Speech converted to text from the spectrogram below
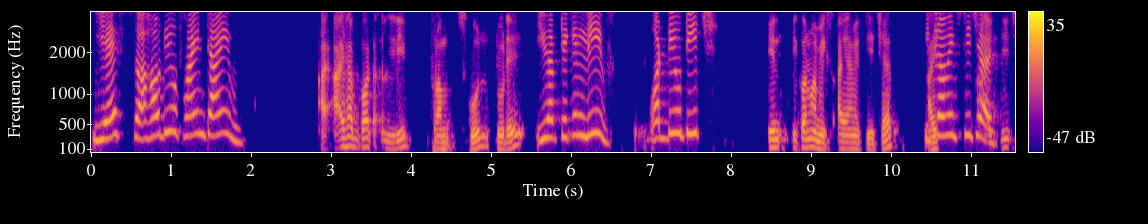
Yes. So how do you find time? I, I have got a leave from school today. You have taken leave. What do you teach? In economics, I am a teacher. Economics I teacher. I teach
